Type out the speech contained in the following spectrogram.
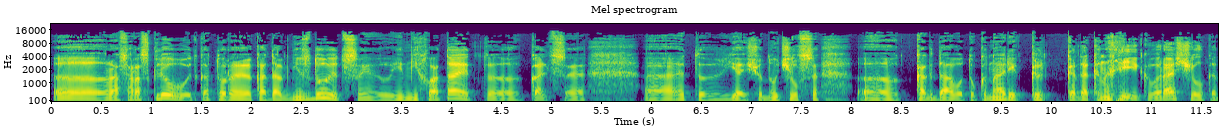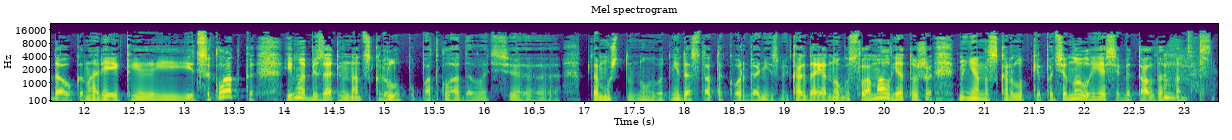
э, раз расклевывают, которые, когда гнездуются, им не хватает э, кальция. Э, это я еще научился, э, когда вот у канарей когда канареек выращивал, когда у канареек яйцекладка, им обязательно надо скорлупу подкладывать, э, потому что, ну, вот недостаток в организме. Когда я ногу сломал, я тоже, меня на скорлупке потянуло, я себе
